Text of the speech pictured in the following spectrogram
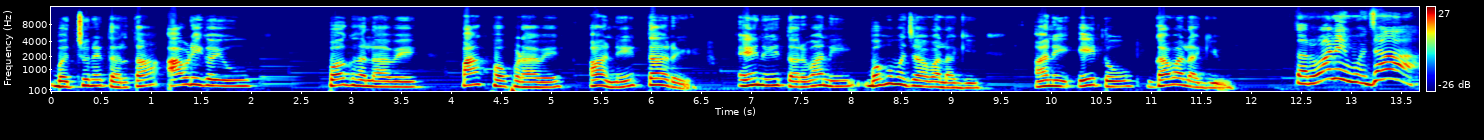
બચ્ચુને તરતા આવડી ગયું. પગ હલાવે, પાંખ ફફડાવે અને તરે. એને તરવાની બહુ મજા આવવા લાગી. અને એ તો ગાવા લાગ્યું. તરવાની મજા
